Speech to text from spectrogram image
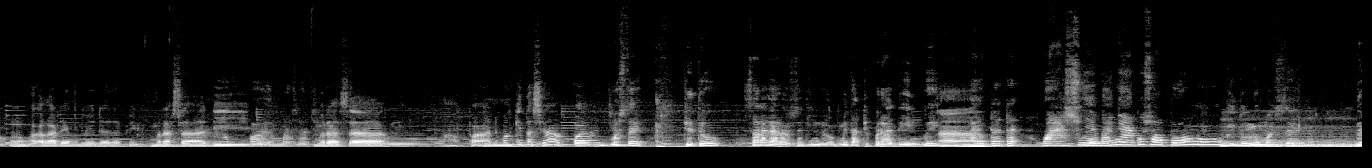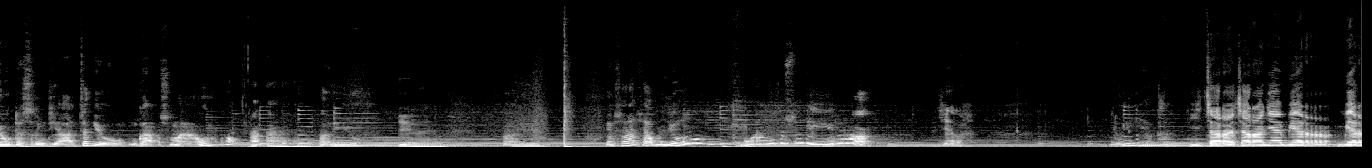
kok. Oh nggak ada yang beda tapi merasa di apa ya merasa di- merasa- apaan? Emang kita siapa maksudnya dia tuh secara nggak langsung gini loh minta diperhatiin. Wih Nah. ayo dadek wasu emangnya aku sopomu? Gitu loh maksudnya. Hmm, hmm, hmm. dia udah sering diajak yo nggak semaur kok. Ah. ayo. Iya. ayo ya salah siapa yo orang itu sendiri lah. Iyalah. iya kan? Cara caranya biar biar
